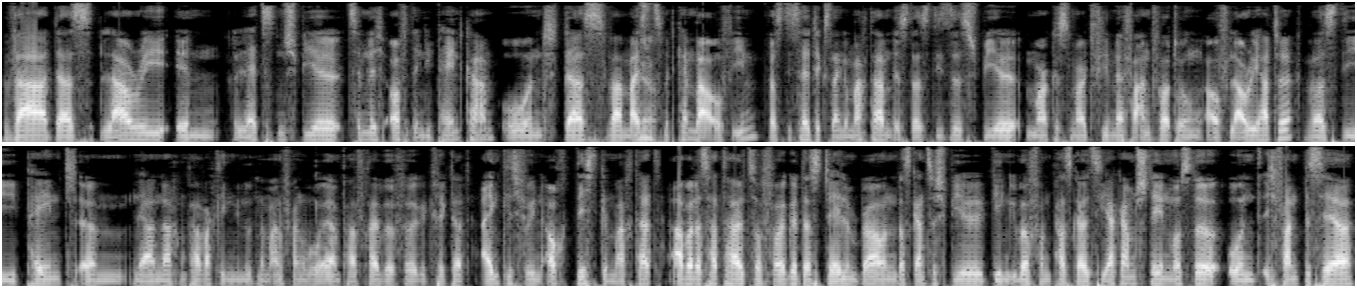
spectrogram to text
war, dass Lowry im letzten Spiel ziemlich oft in die Paint kam und das war meistens ja. mit Kemba auf ihm. Was die Celtics dann gemacht haben, ist, dass dieses Spiel Marcus Smart viel mehr Verantwortung auf Lowry hatte, was die Paint ähm, ja nach ein paar wackeligen Minuten am Anfang, wo er ein paar Freiwürfe gekriegt hat, eigentlich für ihn auch dicht gemacht hat. Aber das hatte halt zur Folge, dass Jalen Brown das ganze Spiel gegenüber von Pascal Siakam stehen musste und ich fand bisher,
